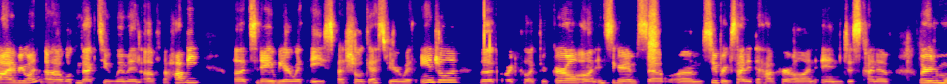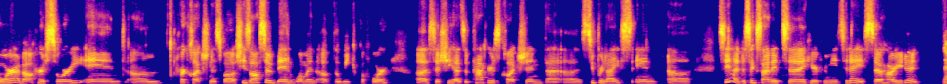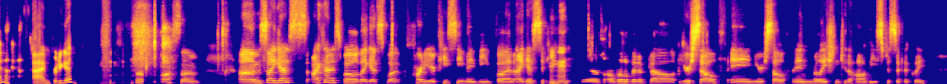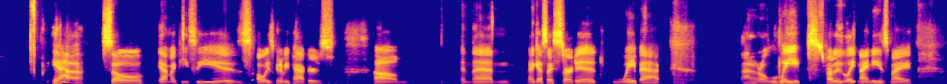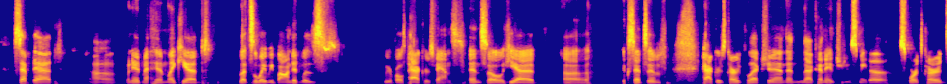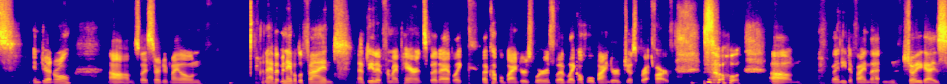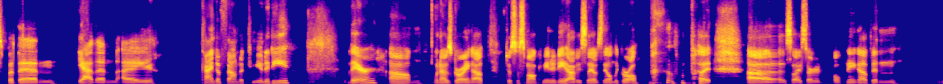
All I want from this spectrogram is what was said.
Hi, everyone. Uh, welcome back to Women of the Hobby. Uh, today we are with a special guest. We are with Angela, the card collector girl on Instagram. So I'm um, super excited to have her on and just kind of learn more about her story and um, her collection as well. She's also been Woman of the Week before. Uh, so she has a Packers collection that uh, super nice. And uh, so yeah, just excited to hear from you today. So how are you doing? Yeah, I'm pretty good. Awesome. Um, so I guess I kind of spoiled, I guess, what part of your PC may be, but I guess if you mm-hmm. could give a little bit about yourself and yourself in relation to the hobby specifically. Yeah. So yeah, my PC is always going to be Packers. Um, and then I guess I started way back, I don't know, late, probably the late 90s. My stepdad uh, when I had met him, like he had, that's the way we bonded was we were both Packers fans. And so he had uh, extensive Packers card collection and that kind of introduced me to sports cards in general. Um, so I started my own and I haven't been able to find, I have to get it from my parents, but I have like a couple binders worth. I have like a whole binder of just Brett Favre. So um, I need to find that and show you guys. But then, yeah, then I kind of found a community there um, when I was growing up, just a small community. Obviously, I was the only girl, but uh, so I started opening up in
